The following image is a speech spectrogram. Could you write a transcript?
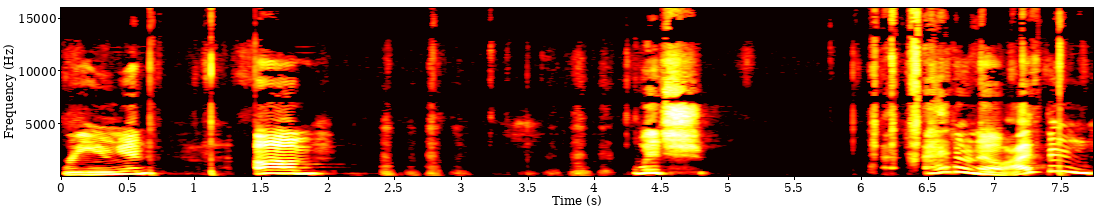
reunion. Um which I don't know. I've been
